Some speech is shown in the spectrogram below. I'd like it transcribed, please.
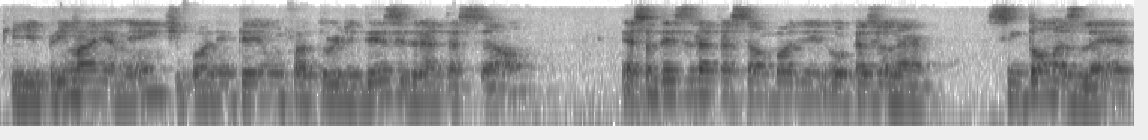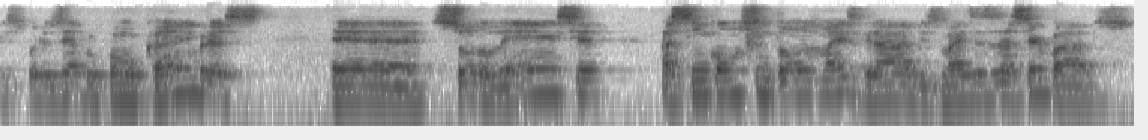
que primariamente podem ter um fator de desidratação. Essa desidratação pode ocasionar sintomas leves, por exemplo, como câimbras, é, sonolência, assim como sintomas mais graves, mais exacerbados,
